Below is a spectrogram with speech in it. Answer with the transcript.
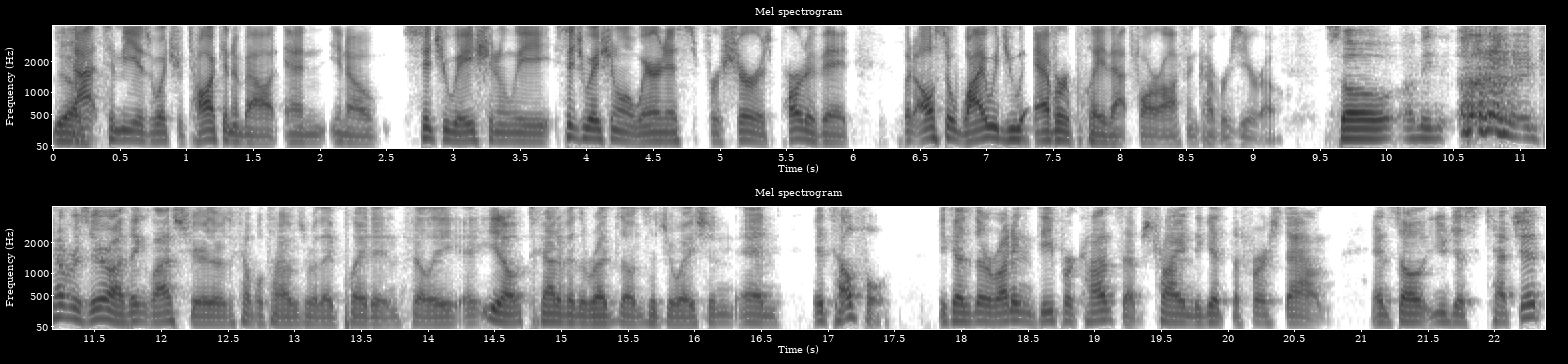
yeah. that to me is what you're talking about and you know situationally situational awareness for sure is part of it but also why would you ever play that far off in cover zero So, I mean, in cover zero, I think last year there was a couple times where they played it in Philly, uh, you know, to kind of in the red zone situation, and it's helpful because they're running deeper concepts trying to get the first down, and so you just catch it.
